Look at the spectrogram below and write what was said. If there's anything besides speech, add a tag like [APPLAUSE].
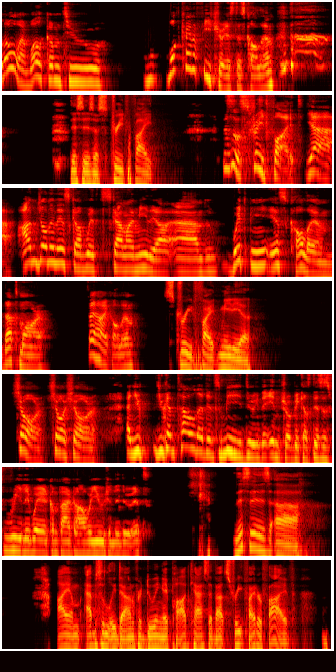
Hello and welcome to. What kind of feature is this, Colin? [LAUGHS] This is a street fight. this is a street fight. Yeah, I'm Johnny Niska with Skyline Media, and with me is Colin Detmar. Say hi, Colin. Street fight media. Sure, sure, sure. And you you can tell that it's me doing the intro because this is really weird compared to how we usually do it. This is uh I am absolutely down for doing a podcast about Street Fighter 5,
